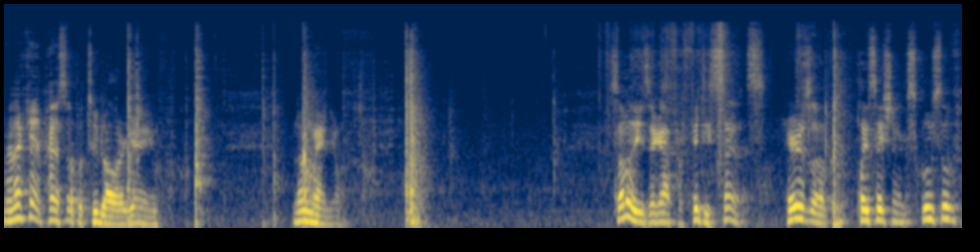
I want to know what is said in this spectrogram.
Man, I can't pass up a two dollar game. No manual. Some of these I got for 50 cents. Here's a PlayStation exclusive.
